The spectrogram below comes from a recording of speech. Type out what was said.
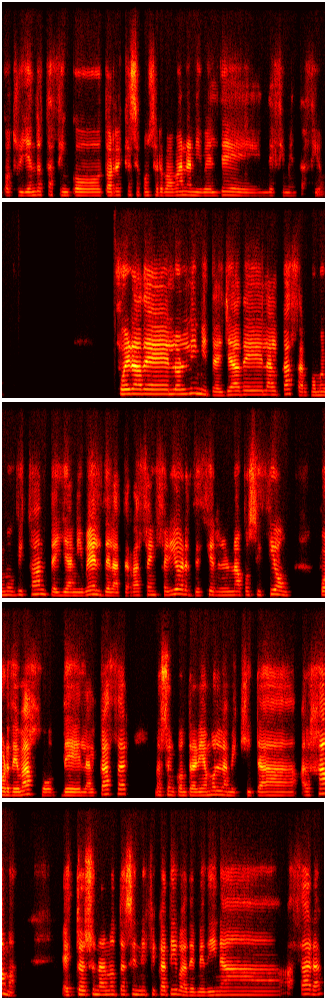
construyendo estas cinco torres que se conservaban a nivel de, cimentación. Fuera de los límites ya del alcázar, como hemos visto antes, y a nivel de la terraza inferior, es decir, en una posición por debajo del alcázar, nos encontraríamos la mezquita Aljama, esto es una nota significativa de Medina Azara,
